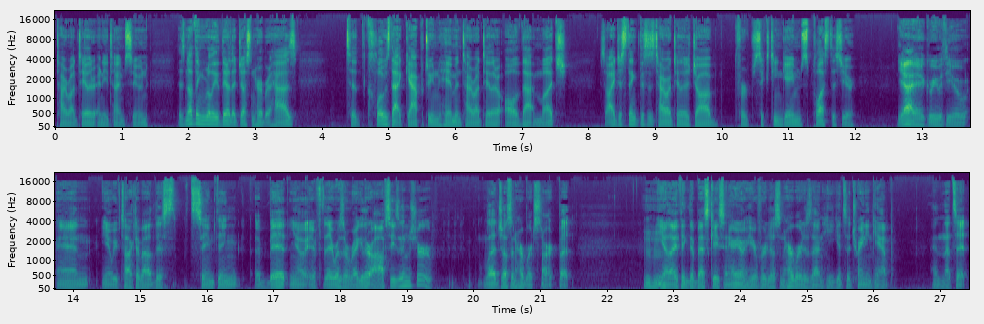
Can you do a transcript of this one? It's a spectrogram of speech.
Tyrod Taylor anytime soon. There's nothing really there that Justin Herbert has to close that gap between him and Tyrod Taylor all that much. So I just think this is Tyrod Taylor's job for 16 games plus this year. Yeah, I agree with you. And, you know, we've talked about this same thing a bit. You know, if there was a regular offseason, sure, let Justin Herbert start. But, mm-hmm. you know, I think the best case scenario here for Justin Herbert is that he gets a training camp and that's it.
